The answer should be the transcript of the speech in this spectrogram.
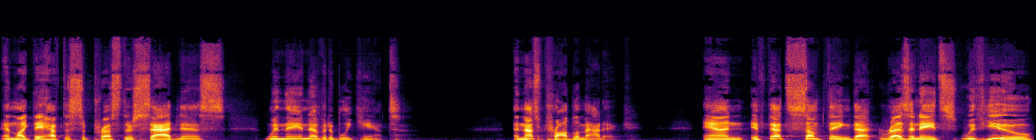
and like they have to suppress their sadness when they inevitably can't. And that's problematic. And if that's something that resonates with you,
